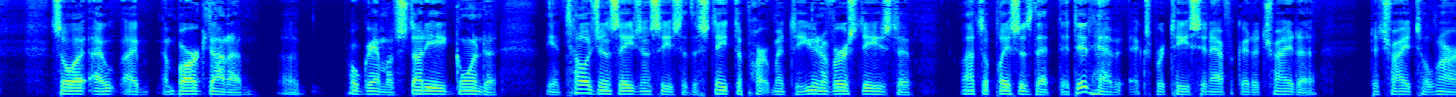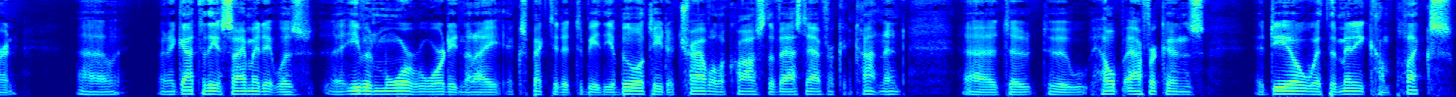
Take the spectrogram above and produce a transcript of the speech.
So I, I, embarked on a, a program of study, going to the intelligence agencies, to the State Department, to universities, to lots of places that, that did have expertise in Africa to try to to try to learn. Uh, when I got to the assignment, it was uh, even more rewarding than I expected it to be. The ability to travel across the vast African continent, uh, to to help Africans deal with the many complex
